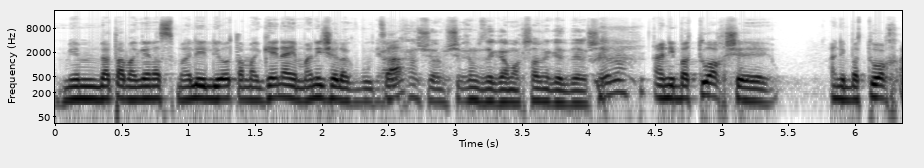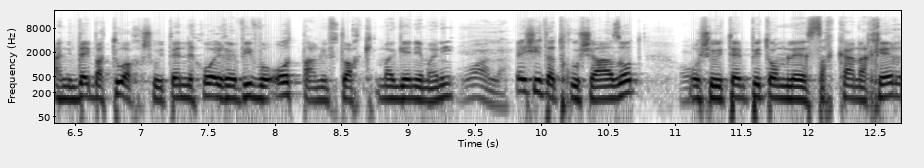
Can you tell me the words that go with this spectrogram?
מעמדת המגן השמאלי להיות המגן הימני של הקבוצה. נראה לך שהוא ימשיך עם זה גם עכשיו נגד באר שבע? אני בטוח ש... אני בטוח, אני די בטוח שהוא ייתן לרוי רביבו עוד פעם לפתוח כמגן ימני. וואלה. יש לי את התחושה הזאת, או שהוא ייתן פתאום לשחקן אחר,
